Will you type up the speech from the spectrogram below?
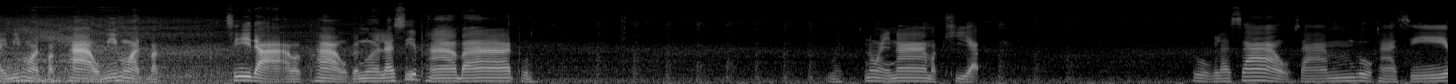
ทมีหอดบักพร้ามีหอดบัก สีดาบักพร้าวกันหน่วยละสิบห้าบาทพุ่นหน่อยหน้ามักเขียบ ลูกละเศร้าสามลูกห้าสิบ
